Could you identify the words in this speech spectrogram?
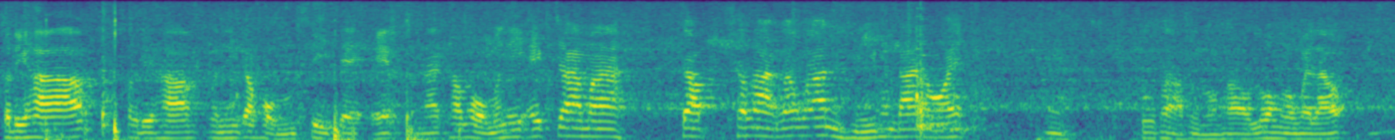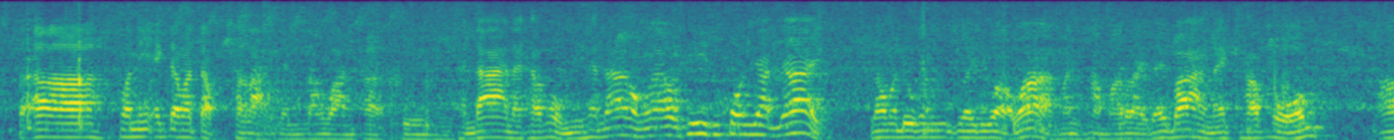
สวัสดีครับ สวัสดีครับ วันนี้กับผม CJF นะครับผมวันนี้ X จะมาจับฉลากรางวัลหมีแพนด้าน้อยอืมผู้สนับสนุนของเราล่วงลงไปแล้ววันนี้ X จะมาจับฉลากเป็นรางวัลคือหมีแพนด้านะครับผมหมีแพนด้าของเราที่ทุกคนอยากได้ เรามาดูกันเลยดีกว่าว่ามันทำอะไรได้บ้างนะครับผมเอ่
